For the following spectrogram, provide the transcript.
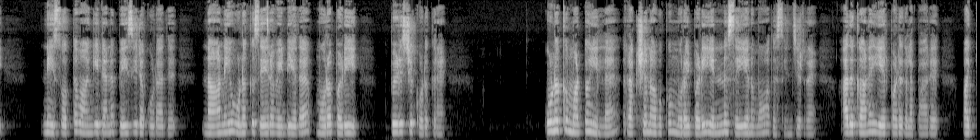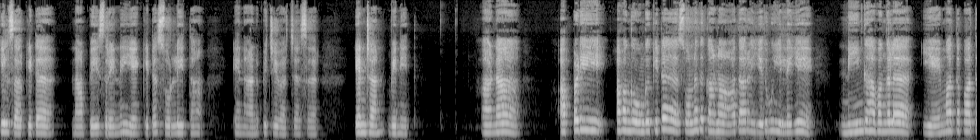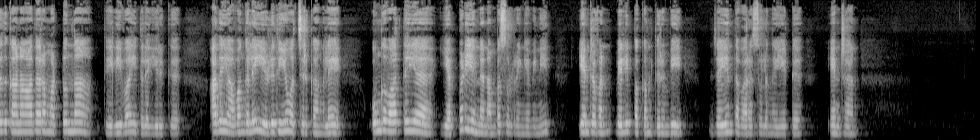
நீ சொத்தை வாங்கிட்டேன்னு பேசிடக்கூடாது. நானே உனக்கு சேர வேண்டியதை முறைப்படி பிடிச்சு கொடுக்குறேன். உனக்கு மட்டும் இல்லை ரக்ஷனாவுக்கும் முறைப்படி என்ன செய்யணுமோ அதை செஞ்சிடுறேன். அதுக்கான ஏற்பாடுகளை பாரு. வக்கீல் சார்கிட்ட நான் பேசுறேன்னு என்கிட்ட சொல்லித்தான். என்னை அனுப்பிச்சு வச்சா சார் என்றான் வினீத். ஆனா அப்படி அவங்க உங்ககிட்ட சொன்னதுக்கான ஆதாரம் எதுவும் இல்லையே. நீங்க அவங்கள ஏமாத்த பார்த்ததுக்கான ஆதாரம் மட்டும்தான் தெளிவா இதுல இருக்கு. அதை அவங்களே எழுதியும் வச்சிருக்காங்களே. உங்க வார்த்தைய எப்படி என்ன நம்ப சொல்றீங்க வினீத்? என்றவன் வெளிப்பக்கம் திரும்பி ஜெயந்த வர சொல்லுங்க ஏட்டு என்றான்.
